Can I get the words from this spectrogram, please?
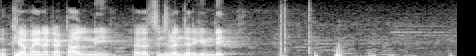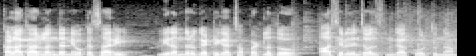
ముఖ్యమైన ఘట్టాలని ప్రదర్శించడం జరిగింది. కళాకారులందరినీ ఒకసారి మీరందరూ గట్టిగా చప్పట్లతో ఆశీర్వదించవలసిందిగా కోరుతున్నాం.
